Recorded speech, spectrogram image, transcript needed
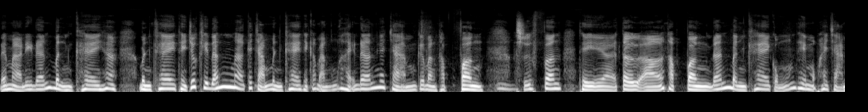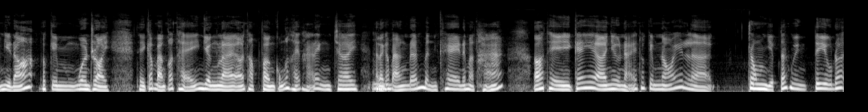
để mà đi đến Bình Khê ha. Bình Khê thì trước khi đến à, cái trạm Bình Khê thì các bạn cũng có thể đến cái trạm kêu bằng Thập Phần, Sử Phân. Thì à, từ ở Thập Phần đến Bình Khê cũng thêm một hai trạm gì đó. Tôi Kim quên rồi. Thì các bạn có thể dừng lại ở Thập Phần cũng có thể thả đèn chơi. Hay là các bạn đến Bình Khê để mà thả. Đó thì cái à, như nãy tôi Kim nói là trong dịp Tết Nguyên Tiêu đó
